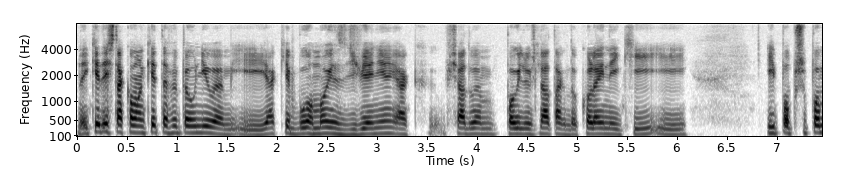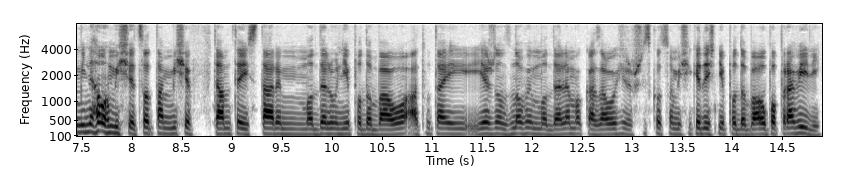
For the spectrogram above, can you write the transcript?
No i kiedyś taką ankietę wypełniłem i jakie było moje zdziwienie, jak wsiadłem po iluś latach do kolejnej Kii i i poprzypominało mi się, co tam mi się w tamtej starym modelu nie podobało, a tutaj jeżdżąc nowym modelem okazało się, że wszystko, co mi się kiedyś nie podobało, poprawili.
